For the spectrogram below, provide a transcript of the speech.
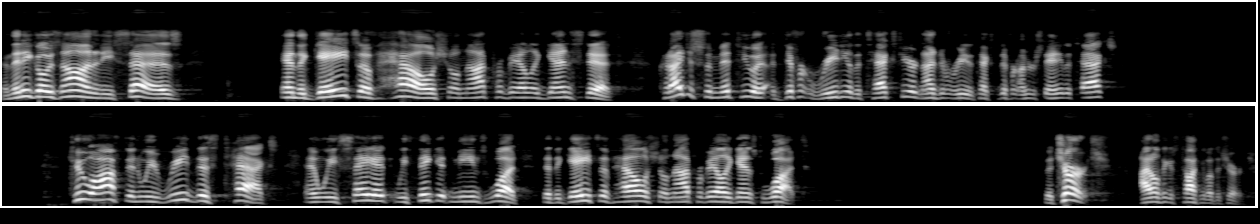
And then he goes on and he says, And the gates of hell shall not prevail against it. Could I just submit to you a, a different reading of the text here? Not a different reading of the text, a different understanding of the text? Too often we read this text and we say it, we think it means what? That the gates of hell shall not prevail against what? The church. I don't think it's talking about the church.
